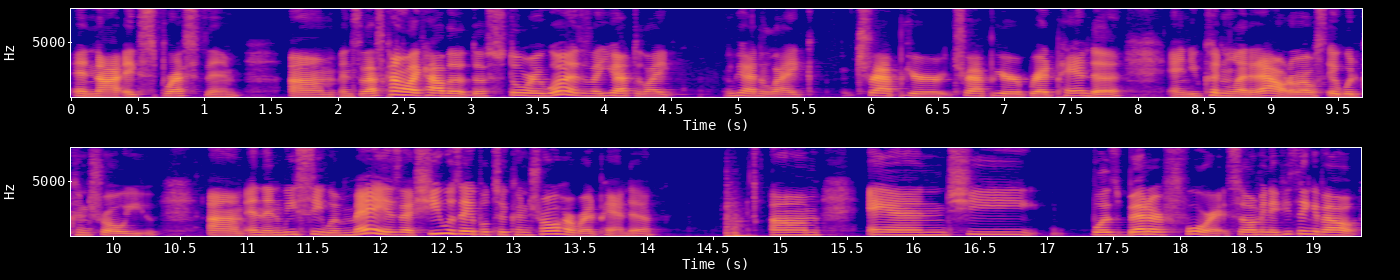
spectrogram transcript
and not express them um, and so that's kind of like how the, the story was. Like you have to like you had to like trap your trap your red panda and you couldn't let it out or else it would control you. Um, and then we see with Mei is that she was able to control her red panda. Um, and she was better for it. So I mean, if you think about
